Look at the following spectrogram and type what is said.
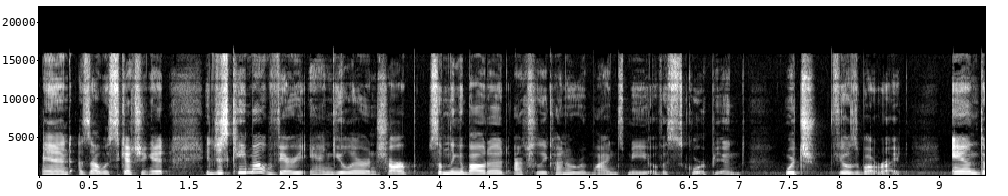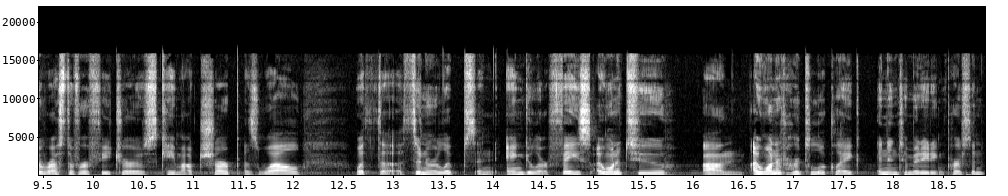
And as I was sketching it, it just came out very angular and sharp. Something about it actually kind of reminds me of a scorpion, which feels about right and the rest of her features came out sharp as well with the thinner lips and angular face. I wanted to um, I wanted her to look like an intimidating person,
